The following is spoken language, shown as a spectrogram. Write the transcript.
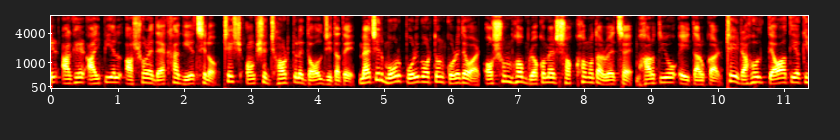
এর আগের আইপিএল আসরে দেখা গিয়েছিল, শেষ অংশে ঝড় তুলে দল জিতাতে। ম্যাচের মোড় পরিবর্তন করে দেওয়ার অসম্ভব রকমের সক্ষমতা রয়েছে ভারতীয় এই তারকার। সেই রাহুল তেওয়াতিয়াকে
